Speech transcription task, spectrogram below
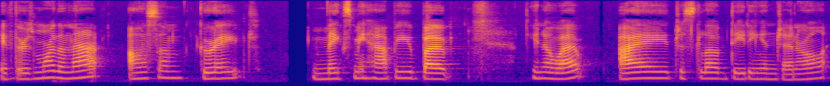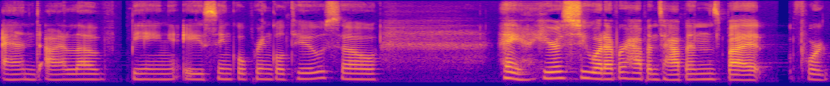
If there's more than that, awesome, great, makes me happy. But you know what? I just love dating in general and I love being a single Pringle too. So hey, here's to whatever happens, happens, but for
